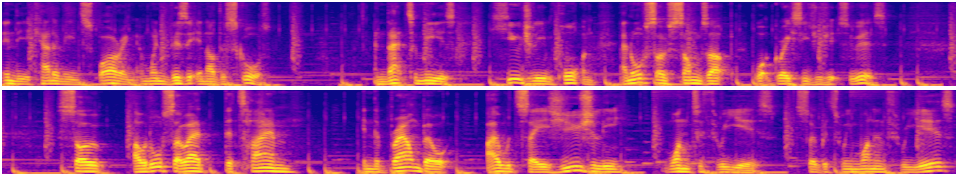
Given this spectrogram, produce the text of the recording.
in the academy in sparring and when visiting other schools. And that to me is hugely important and also sums up what Gracie Jiu Jitsu is. So I would also add the time in the brown belt, I would say, is usually one to three years. So between one and three years,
